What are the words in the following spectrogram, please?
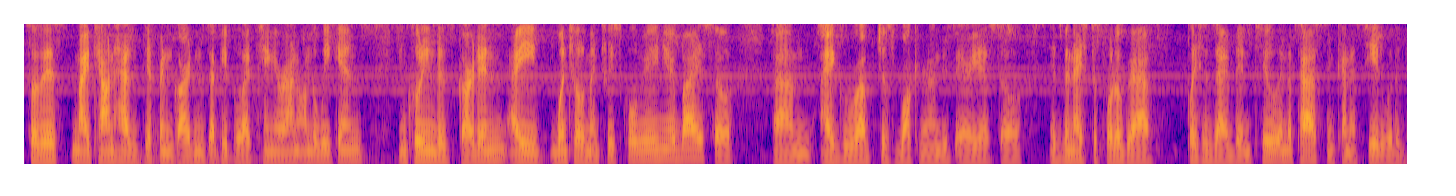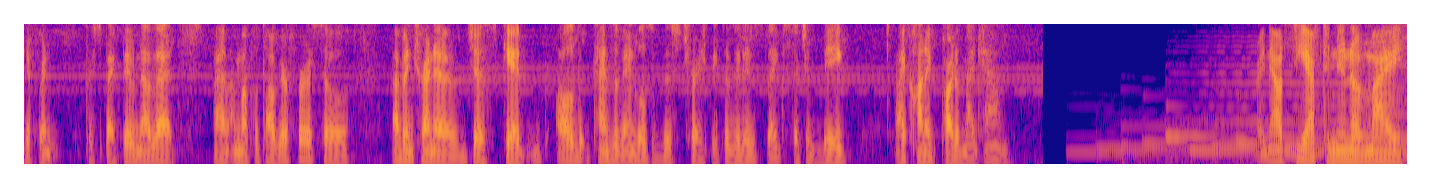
So this my town has different gardens that people like to hang around on the weekends, including this garden. I went to elementary school really nearby, so um, I grew up just walking around this area. So it's been nice to photograph places I've been to in the past and kind of see it with a different perspective now that I'm a photographer. So I've been trying to just get all kinds of angles of this church because it is like such a big, iconic part of my town. Right now it's the afternoon of my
